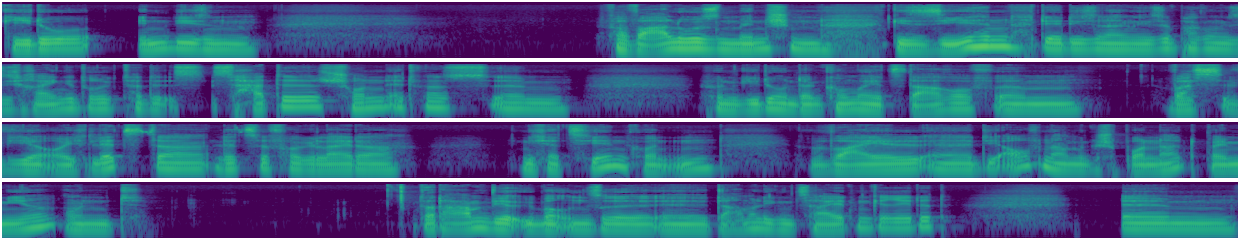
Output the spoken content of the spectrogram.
Guido in diesem verwahrlosen Menschen gesehen, der diese Langnese-Packung sich reingedrückt hatte. Es, es hatte schon etwas ähm, von Guido. Und dann kommen wir jetzt darauf, ähm, was wir euch letzter, letzte Folge leider nicht erzählen konnten weil äh, die Aufnahme gesponnen hat bei mir und dort haben wir über unsere äh, damaligen Zeiten geredet. Ähm,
